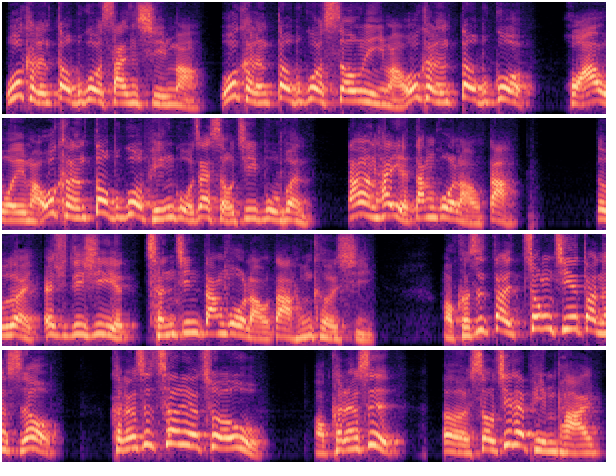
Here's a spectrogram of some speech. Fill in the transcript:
我可能斗不过三星嘛，我可能斗不过 Sony 嘛，我可能斗不过华为嘛，我可能斗不过苹果在手机部分。当然，他也当过老大，对不对？HTC 也曾经当过老大，很可惜哦。可是，在中阶段的时候，可能是策略错误哦，可能是。呃，手机的品牌，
